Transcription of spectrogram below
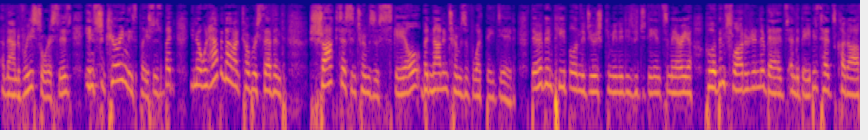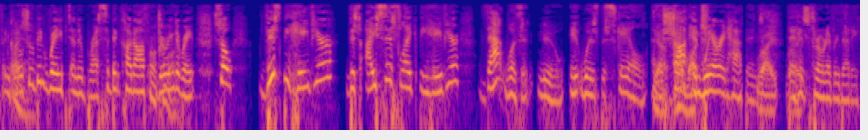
amount of resources in securing these places. But, you know, what happened on October 7th shocked us in terms of scale, but not in terms of what they did. There have been people in the Jewish communities of Judea and Samaria who have been slaughtered in their beds and the babies' heads cut off and oh, girls who have been raped and their breasts have been cut off oh, during the rape. So this behavior, this ISIS-like behavior, that wasn't new. It was the scale and Yeah, the shot and where it happened Right, that right. has thrown everybody.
